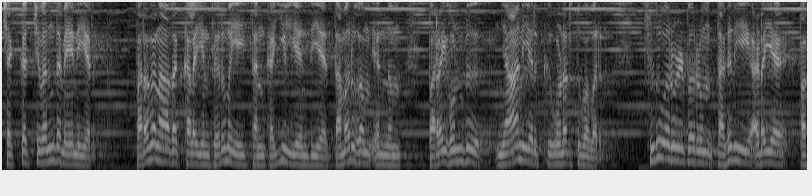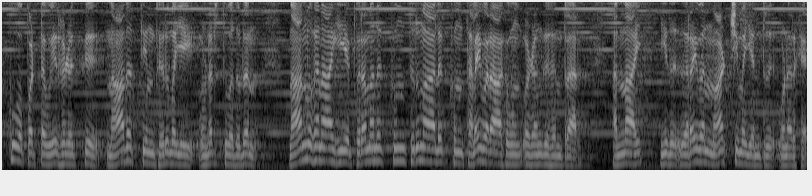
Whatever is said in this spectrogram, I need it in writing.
செக்கச் சிவந்த மேனியர். பரதநாதக் கலையின் பெருமையை தன் கையில் ஏந்திய தமருகம் என்னும் பறைகொண்டு ஞானியர்க்கு உணர்த்துபவர். திருவருள் பெறும் தகுதியை அடைய பக்குவப்பட்ட உயிர்களுக்கு நாதத்தின் பெருமையை உணர்த்துவதுடன் நான்முகனாகிய பிரமனுக்கும் திருமாலுக்கும் தலைவராகவும் விளங்குகின்றார். அன்னாய் இது இறைவன் மாட்சிமை என்று உணர்க.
